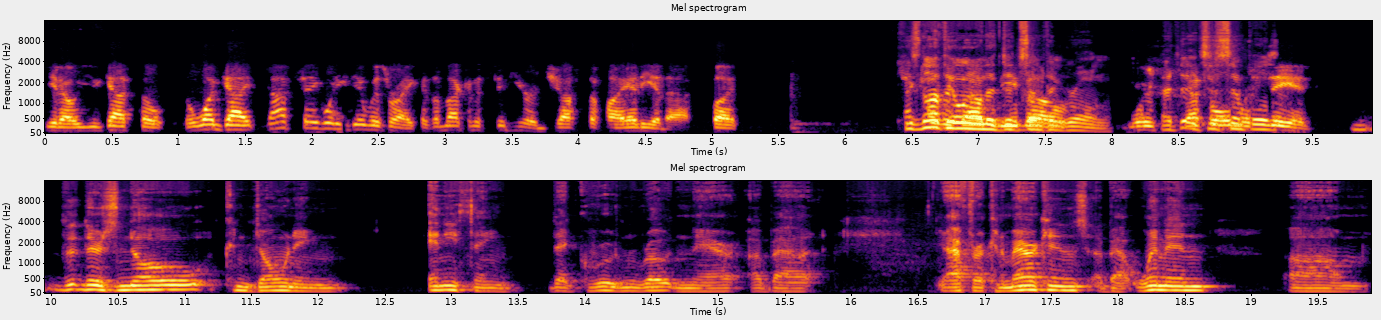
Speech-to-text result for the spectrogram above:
you know, you got the, the one guy, not saying what he did was right, because I'm not going to sit here and justify any of that, but He's not the only one that 600,000 did something wrong. That's- that's, it's as all simple we're as- seeing. Th- There's no condoning anything that Gruden wrote in there about African Americans, about women, um,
